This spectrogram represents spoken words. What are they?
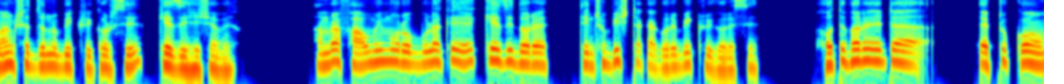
মাংসের জন্য বিক্রি করছি কেজি হিসাবে, আমরা ফাউমি মোরগগুলাকে কেজি দরে তিনশো বিশ টাকা করে বিক্রি করেছি। হতে পারে এটা একটু কম,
